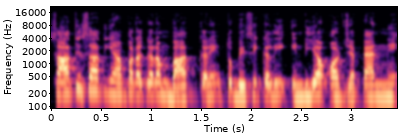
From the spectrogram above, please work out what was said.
साथ ही साथ यहाँ पर अगर हम बात करें तो बेसिकली इंडिया और जापान ने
